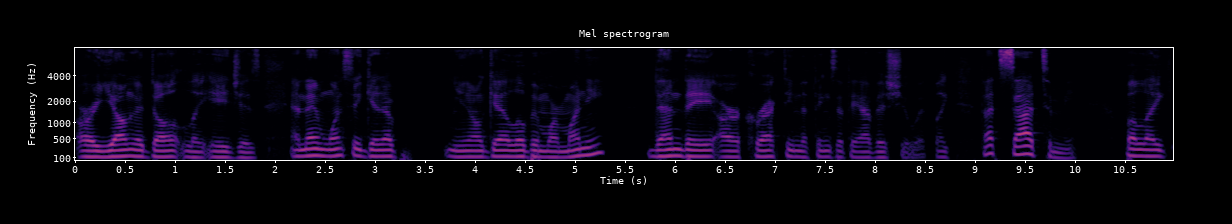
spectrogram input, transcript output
or young adult like ages and then once they get up you know get a little bit more money then they are correcting the things that they have issue with like that's sad to me but like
